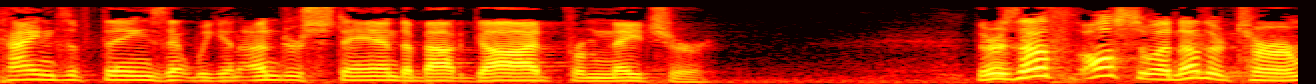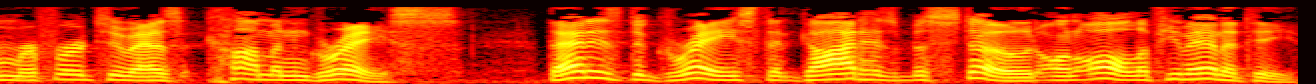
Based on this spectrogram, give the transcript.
kinds of things that we can understand about God from nature. There is also another term referred to as common grace. That is the grace that God has bestowed on all of humanity.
